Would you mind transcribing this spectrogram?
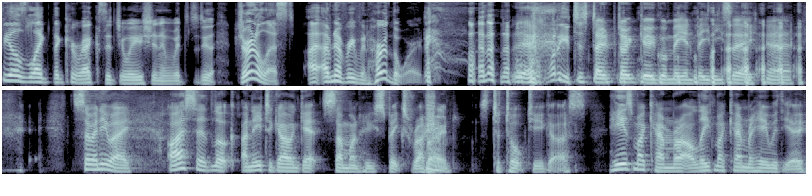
feels like the correct situation in which to do that. Journalist? I- I've never even heard the word. I don't know. Yeah. What are you? just don't don't Google me and BBC. Yeah. So anyway, I said, look, I need to go and get someone who speaks Russian Right. to talk to you guys. Here's my camera. I'll leave my camera here with you.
